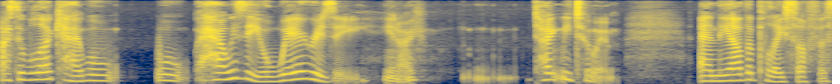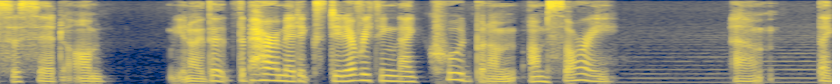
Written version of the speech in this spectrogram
I said, Well, okay, well, well, how is he or where is he? You know, take me to him. And the other police officer said, um, you know, the, the paramedics did everything they could, but I'm, I'm sorry. Um, they,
